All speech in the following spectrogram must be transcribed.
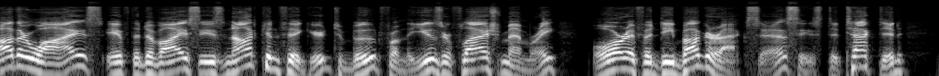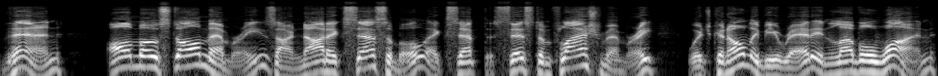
Otherwise, if the device is not configured to boot from the user flash memory, or if a debugger access is detected, then almost all memories are not accessible except the system flash memory, which can only be read in level 1,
